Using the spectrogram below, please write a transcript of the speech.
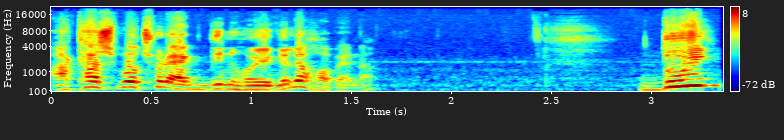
আঠাশ বছর একদিন হয়ে গেলে হবে না। দুই,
